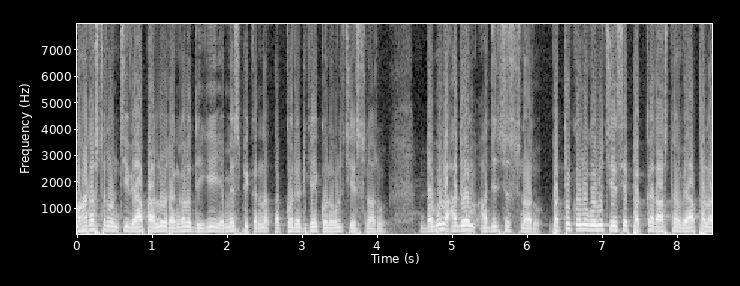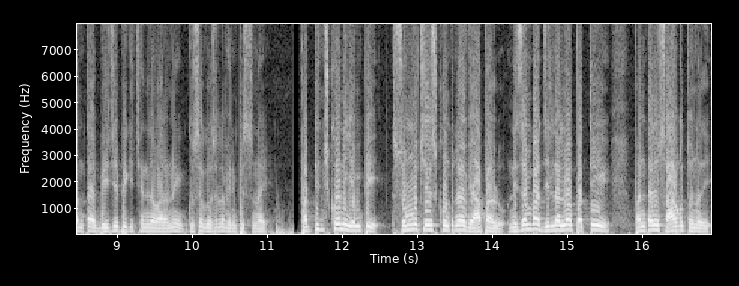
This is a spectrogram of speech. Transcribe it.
మహారాష్ట్ర నుంచి వ్యాపారులు రంగంలో దిగి ఎంఎస్పీ కన్నా తక్కువ రేటుకే కొనుగోలు చేస్తున్నారు. డబ్బులు ఆదాయం ఆర్జిస్తున్నారు. పత్తి కొనుగోలు చేసే పక్క రాష్ట్ర వ్యాపారులంతా బీజేపీకి చెందిన వారని గుసగుసలు వినిపిస్తున్నాయి. పట్టించుకోని ఎంపీ సొమ్ము చేసుకుంటున్న వ్యాపారులు నిజామాబాద్ జిల్లాలో పత్తి పంటను సాగుతున్నది.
